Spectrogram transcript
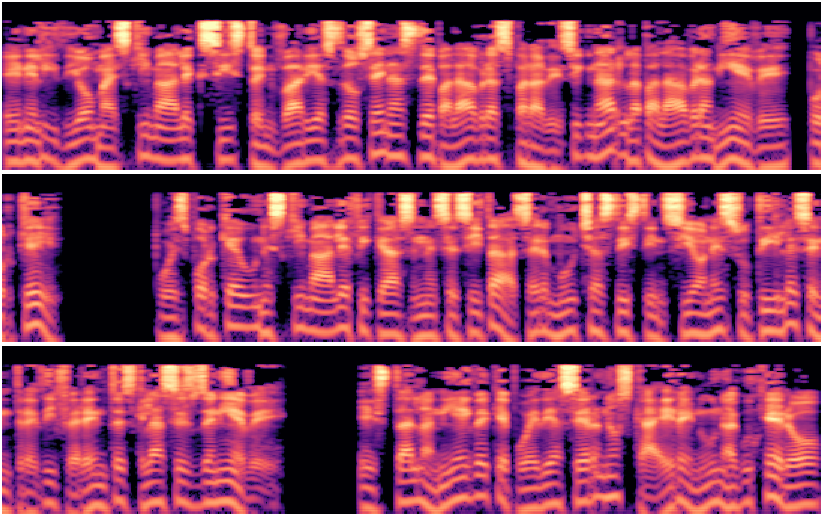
En el idioma esquimal existen varias docenas de palabras para designar la palabra nieve, ¿por qué? Pues porque un esquimal eficaz necesita hacer muchas distinciones sutiles entre diferentes clases de nieve. Está la nieve que puede hacernos caer en un agujero,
